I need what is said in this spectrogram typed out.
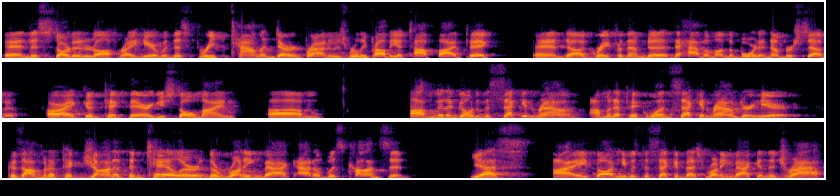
And this started it off right here with this freak talent, Derrick Brown, who's really probably a top five pick. And uh, great for them to, to have him on the board at number seven. All right, good pick there. You stole mine. Um, I'm going to go to the second round. I'm going to pick one second rounder here because I'm going to pick Jonathan Taylor, the running back out of Wisconsin. Yes, I thought he was the second best running back in the draft.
